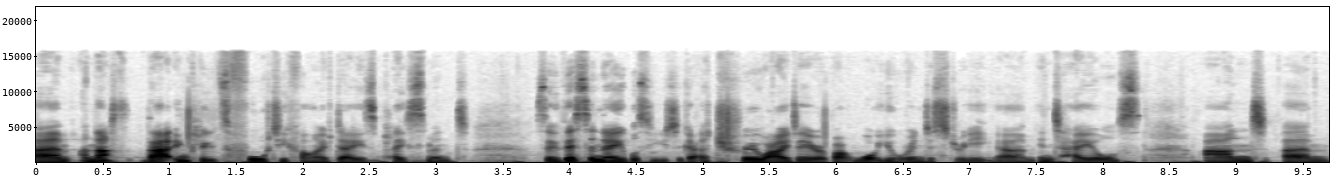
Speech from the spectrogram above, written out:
Um, and that's, that includes 45 days placement. So this enables you to get a true idea about what your industry um, entails and um,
